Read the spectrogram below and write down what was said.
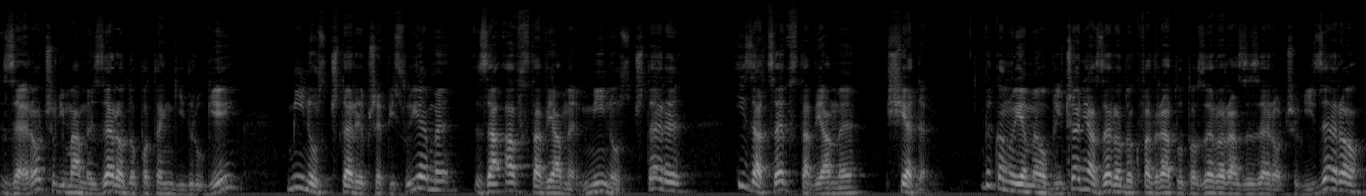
0, czyli mamy 0 do potęgi drugiej, minus 4 przepisujemy, za a wstawiamy minus 4 i za c wstawiamy 7. Wykonujemy obliczenia, 0 do kwadratu to 0 razy 0, czyli 0,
